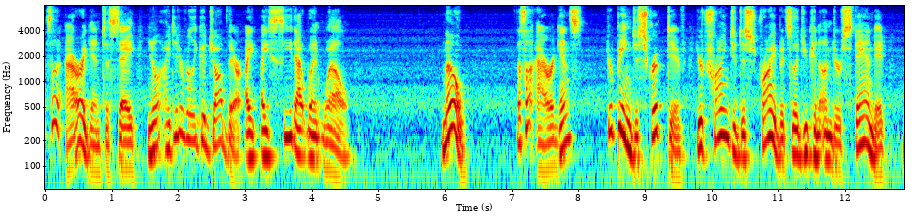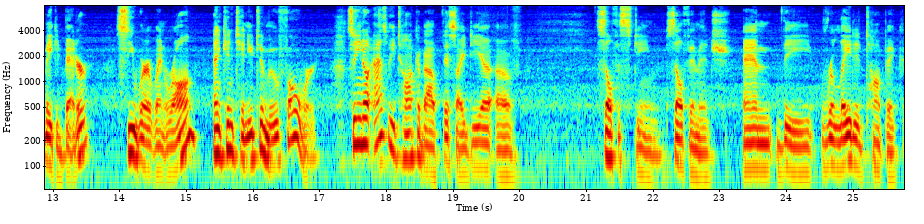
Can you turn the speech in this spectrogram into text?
It's not arrogant to say, you know, I did a really good job there. I, I see that went well. No, that's not arrogance. You're being descriptive. You're trying to describe it so that you can understand it, make it better, see where it went wrong, and continue to move forward. So, you know, as we talk about this idea of self esteem, self image, and the related topic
